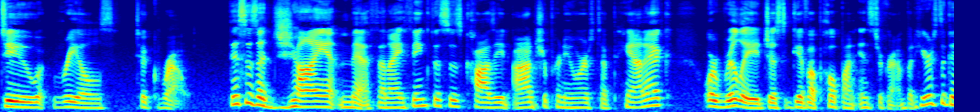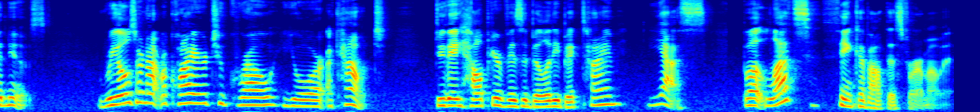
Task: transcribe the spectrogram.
do reels to grow. This is a giant myth, and I think this is causing entrepreneurs to panic or really just give up hope on Instagram. But here's the good news Reels are not required to grow your account. Do they help your visibility big time? Yes. But let's think about this for a moment.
